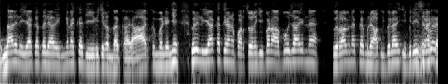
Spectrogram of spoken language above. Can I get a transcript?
എന്നാലും ലിയാക്കത്തലി അത് ഇങ്ങനെയൊക്കെ ജീവിച്ചിട്ട് എന്താ കാര്യം? ആർക്കും വേണ്ടി ഒരു ലിയാക്കത്തിലാണ് പഠിച്ചവനെങ്കിൽ ഇവിടെ അബൂജാഹിലിനെ ഫിറാവിനൊക്കെ ഇബില ഇബിലീസിനൊക്കെ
